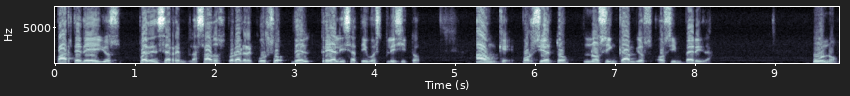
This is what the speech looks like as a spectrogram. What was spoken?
Parte de ellos pueden ser reemplazados por el recurso del realizativo explícito, aunque, por cierto, no sin cambios o sin pérdida. 1.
